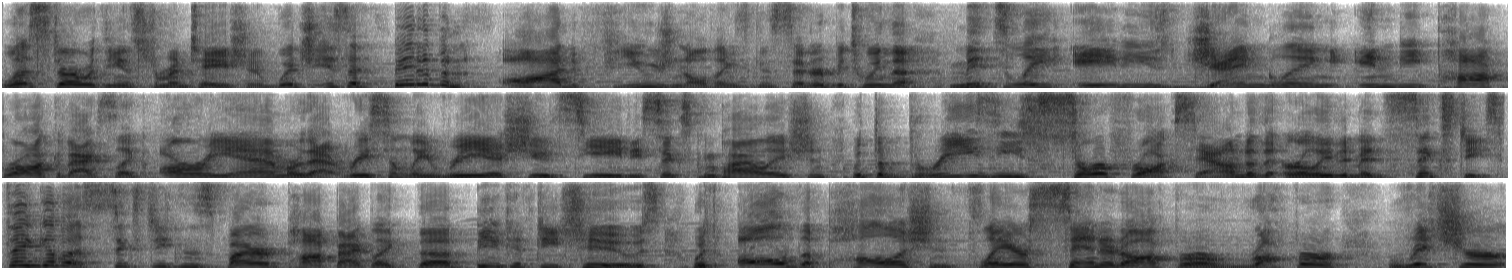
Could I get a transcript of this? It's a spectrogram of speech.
Let's start with the instrumentation, which is a bit of an odd fusion, all things considered, between the mid to late 80s jangling indie pop rock of acts like REM or that recently reissued C86 compilation with the breezy surf rock sound of the early to mid 60s. Think of a 60s inspired pop act like the B-52s with all the polish and flair sanded off for a rougher, richer,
